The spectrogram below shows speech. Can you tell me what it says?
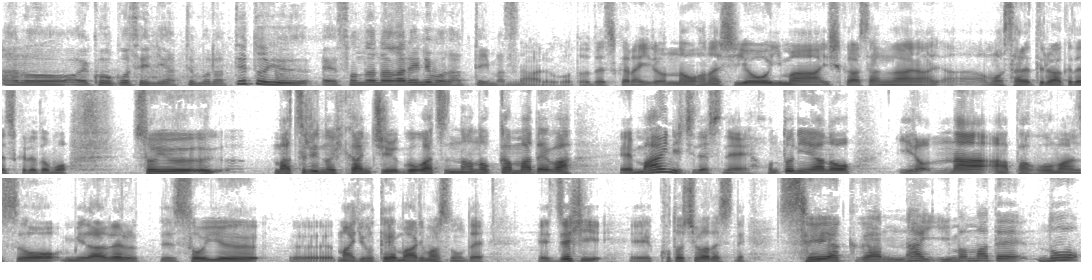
あの高校生にやってもらってという、えー、そんな流れにもなっています。なるほど。ですからいろんなお話を今石川さんがもうされてるわけですけれどもそういう祭りの期間中5月7日までは毎日ですね本当にあのいろんなパフォーマンスを見られるそういう、まあ、予定もありますのでぜひ今年はですね制約がない今までの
